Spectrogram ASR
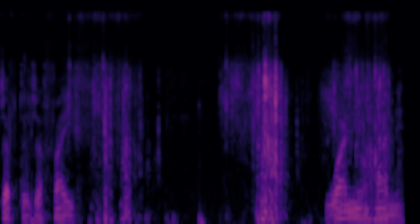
chapter cha 5 1 yohane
